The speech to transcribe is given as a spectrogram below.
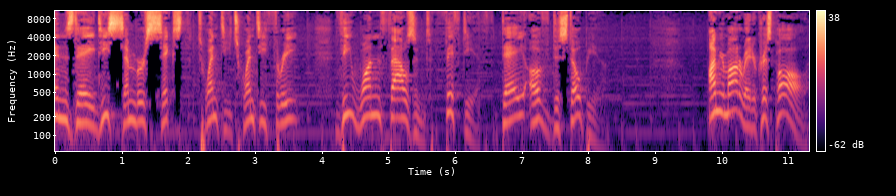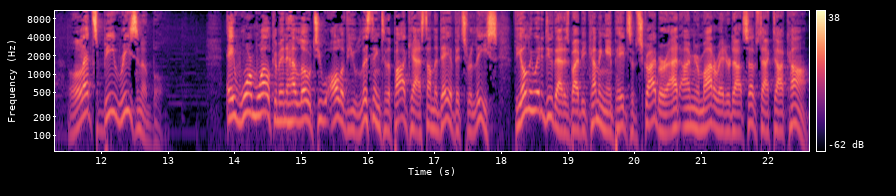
Wednesday, December 6th, 2023, the 1050th day of dystopia. I'm your moderator, Chris Paul. Let's be reasonable. A warm welcome and hello to all of you listening to the podcast on the day of its release. The only way to do that is by becoming a paid subscriber at imyourmoderator.substack.com.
